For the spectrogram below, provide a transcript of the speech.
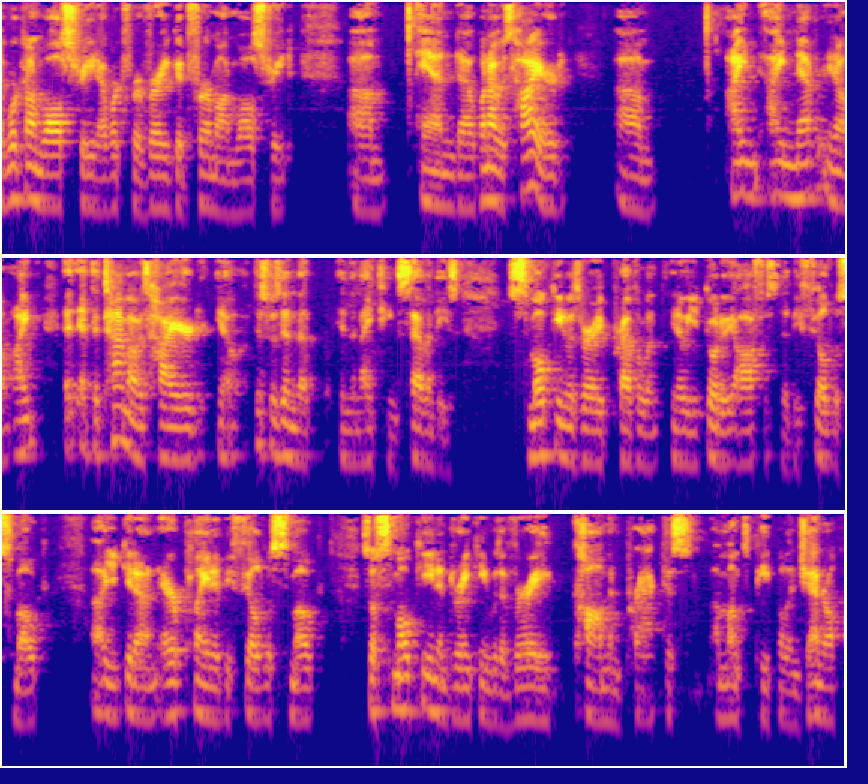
I, worked on Wall Street. I worked for a very good firm on Wall Street, um, and uh, when I was hired, um, I I never you know I at, at, the time I was hired. You know this was in the in the 1970s. Smoking was very prevalent. You know you'd go to the office and it'd be filled with smoke. Uh, you'd get on an airplane, it'd be filled with smoke. So smoking and drinking was a very common practice amongst people in general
